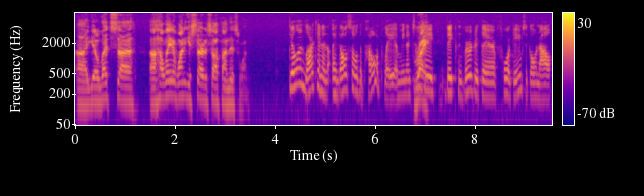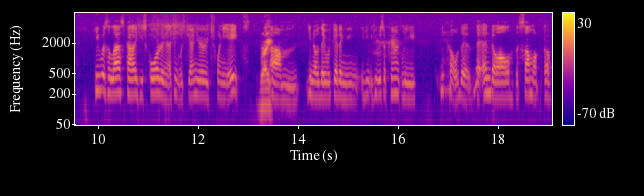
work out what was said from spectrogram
uh, you know, let's uh, uh, Helena, why don't you start us off on this one? Dylan Larkin and, and also the power play. I mean, until Right. they, they converted there four games ago now, he was the last guy he scored, and I think it was January 28th. Right. Um, you know, they were getting, he, he was apparently, you know, the, the end all, the sum of, of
